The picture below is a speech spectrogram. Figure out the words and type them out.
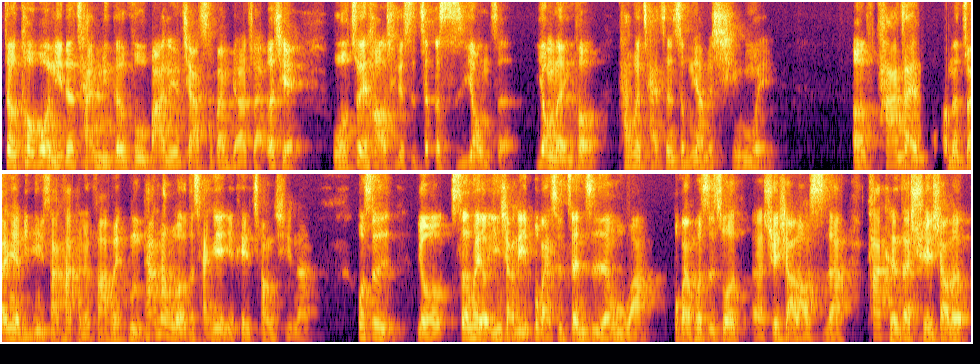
就透过你的产品跟服务，把你的价值观表达出来，而且。我最好奇的是，这个使用者用了以后，他会产生什么样的行为？呃，他在不同的专业领域上，他可能发挥，嗯，他那我的产业也可以创新啊，或是有社会有影响力，不管是政治人物啊，不管或是说呃学校老师啊，他可能在学校的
